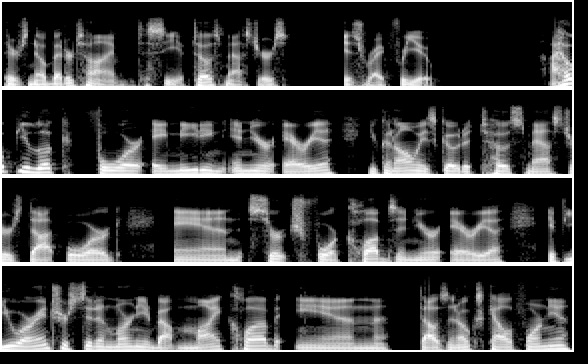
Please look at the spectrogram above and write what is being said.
there's no better time to see if Toastmasters is right for you. I hope you look for a meeting in your area. You can always go to Toastmasters.org and search for clubs in your area. If you are interested in learning about my club in Thousand Oaks, California,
